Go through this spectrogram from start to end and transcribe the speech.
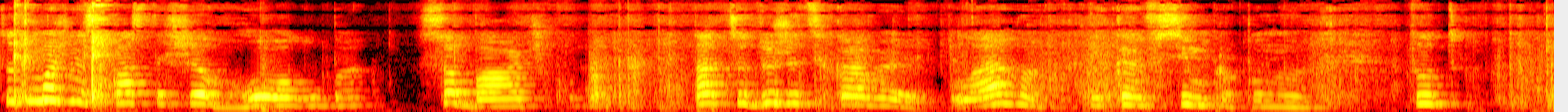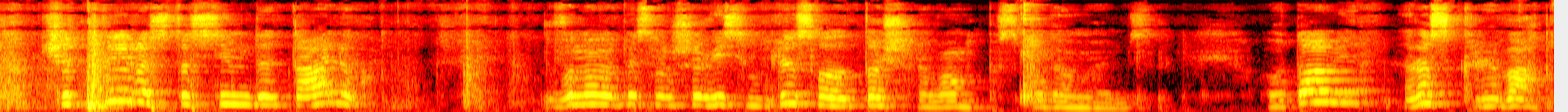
Тут можна скласти ще голуба, собачку. Так, це дуже цікаве Лего, яке я всім пропоную. Тут 407 деталей. Воно написано, що 8 але точно вам сподобається. Готові розкривати.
